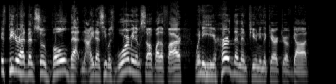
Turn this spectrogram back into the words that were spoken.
If Peter had been so bold that night as he was warming himself by the fire, when he heard them impugning the character of God,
